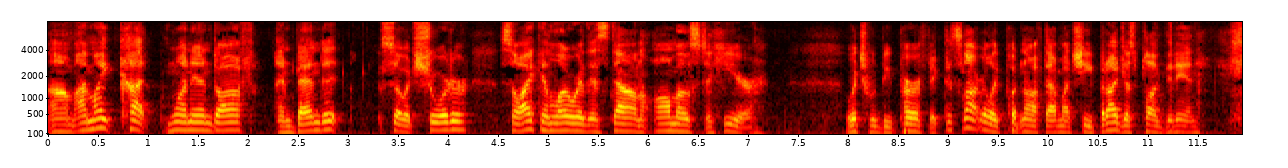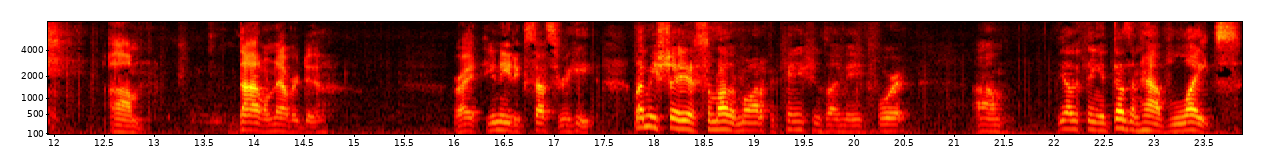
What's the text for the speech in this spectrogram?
Um, I might cut one end off and bend it so it's shorter so I can lower this down almost to here which would be perfect. It's not really putting off that much heat but I just plugged it in. Um, that'll never do. Right? You need accessory heat. Let me show you some other modifications I made for it. Um, the other thing, it doesn't have lights.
